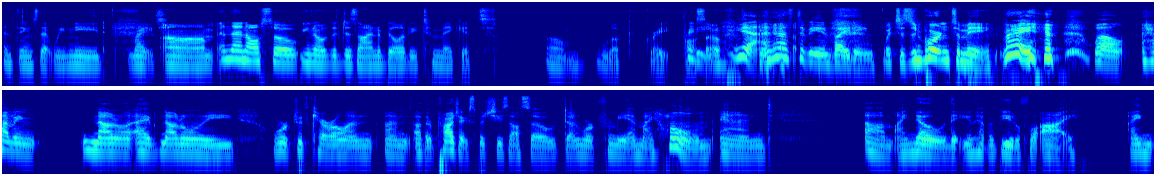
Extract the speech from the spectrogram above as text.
and things that we need, Right. um, and then also you know the design ability to make it um, look great, Pretty. also, Yeah, it has to be inviting. which is important to me. Right. well, having not only I've not only worked with Carolle on on other projects, but she's also done work for me in my home, and um, I know that you have a beautiful eye. I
